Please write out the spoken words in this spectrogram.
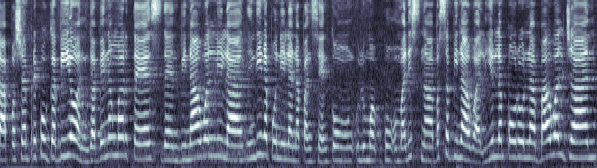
Tapos syempre po gabi yon, gabi ng Martes, then binawal nila, hindi na po nila napansin kung, luma- kung umalis na, basta binawal. Yun lang po rule na bawal dyan,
